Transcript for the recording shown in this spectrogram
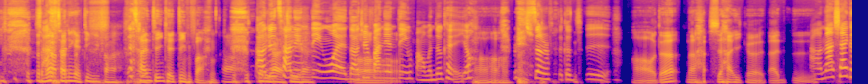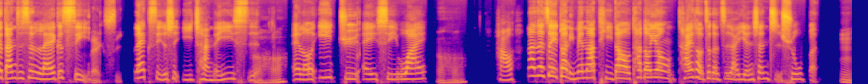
什么样餐厅可以订一房啊？餐厅可以订房啊，打去餐厅定位，打去饭店哦订房，我们都可以用啊。reserve 这个字。好的，那下一个单字好，那下一个单词是 legacy。legacy，legacy 就是遗产的意思啊，，L E G A C Y。好，那在这一段里面呢，他提到他都用 title 这个字来延伸指书本嗯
